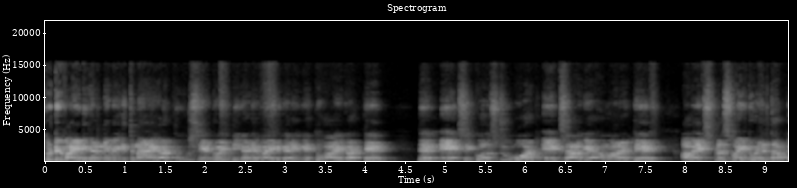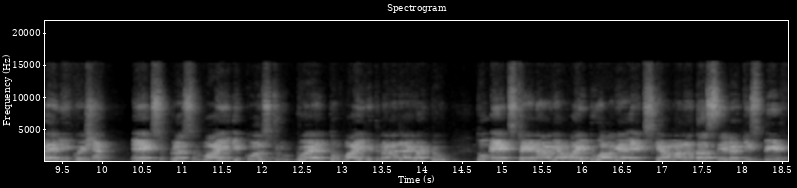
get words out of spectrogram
तो डिवाइड करने में कितना आएगा? 2 से 20 का डिवाइड करेंगे तो आएगा 10 then x equals to what x आ गया हमारा 10 अब x प्लस वाई ट्वेल्व था पहली equation x plus y equals to twelve तो y कितना आ जाएगा टू तो x टेन आ गया, y टू आ गया. X क्या माना था? सेलर की स्पीड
